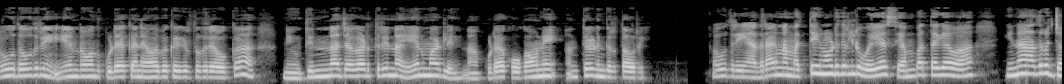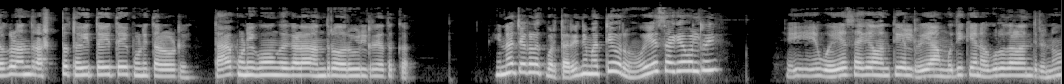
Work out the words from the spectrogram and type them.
ಹೌದೌದ್ರಿ, ಏನ್ರ ಒಂದು ಕುಡಿಯಾಕ ಯಾವ ಬೇಕಾಗಿರ್ತದ್ರಿ ಅವಕ್ಕ? ನೀವು ತಿನ್ನ ಜಗಾಡ್ತೀರಿ, ನಾ ಏನ್ ಮಾಡ್ಲಿ? ನಾ ಕುಡಿಯಾಕ ಹೋಗವ್ನಿ ಅಂತೇಳಿ ನಿಂದಿರ್ತಾವ್ರಿ. ಹೌದ್ರಿ, ಅದ್ರಾಗ ನಮ್ಮ ಅತ್ತಿ ನೋಡಿದ್ರಲ್ರಿ ವಯಸ್ಸು ಎಂಬತ್ತಾಗ್ಯಾವ. ಇನ್ನ ಆದ್ರೂ ಜಗಳ ಅಂದ್ರ ಅಷ್ಟು ತೈ ತೈ ತೈ ಕುಣಿತಾಳ ನೋಡ್ರಿ. ತಾ ಕುಣಿಗೋಂಗಳ ಅಂದ್ರೂ ಅರಿವಿಲ್ರಿ ಅದಕ್ಕ. ಇನ್ನ ಜಗಳಕ್ಕೆ ಬರ್ತಾರೆ. ನಿಮ್ಮ ಅತ್ತೆಯವರು ವಯಸ್ಸಾಗ್ಯಾವಲ್ರಿ? ಈ ವಯಸ್ಸಾಗ್ಯಾವ ಅಂತೀಯಲ್ರಿ ಆ ಮುದಿಕೆ ನಗುರುದಳ ಅಂದ್ರೇನು?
